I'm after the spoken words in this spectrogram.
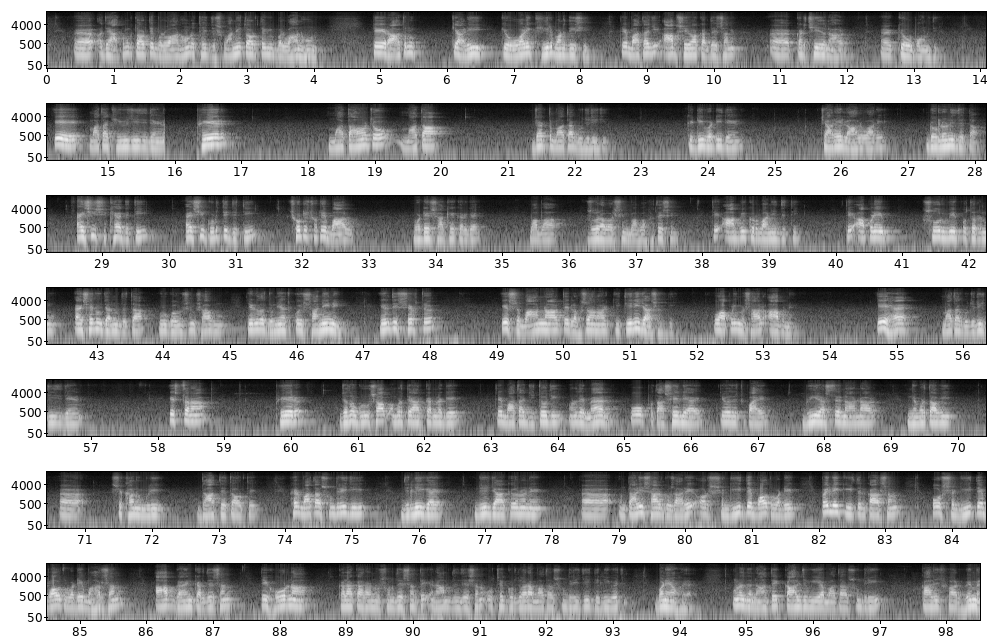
ਅਧਿਆਤਮਿਕ ਤੌਰ ਤੇ ਬਲਵਾਨ ਹੋਣ, ਉੱਥੇ ਜਿਸਮਾਨੀ ਤੌਰ ਤੇ ਵੀ ਬਲਵਾਨ ਹੋਣ। ਤੇ ਰਾਤ ਨੂੰ ਘਿਆੜੀ ਘਿਓ ਵਾਲੀ ਖੀਰ ਬਣਦੀ ਸੀ। ਤੇ ਮਾਤਾ ਜੀ ਆਪ ਸੇਵਾ ਕਰਦੇ ਸਨ ਅ, ਕੜਛੀ ਦੇ ਨਾਲ ਘਿਓ ਪਾਉਣ ਦੀ। ਇਹ ਮਾਤਾ ਖੀਵੀ ਜੀ ਦੀ ਦੇਣ। ਫਿਰ ਮਾਤਾਵਾਂ ਚੋਂ ਮਾਤਾ ਜਗਤ ਮਾਤਾ ਗੁਜਰੀ ਜੀ। ਕਿੱਡੀ ਵੱਡੀ ਦੇਣ। ਚਾਰੇ ਲਾਲ ਵਾਰੇ ਡੋਲਣ ਨਹੀਂ ਦਿੱਤਾ। ਐਸੀ ਸਿੱਖਿਆ ਦਿੱਤੀ ਐਸੀ ਗੁੜਤੀ ਦਿੱਤੀ। ਛੋਟੇ ਛੋਟੇ ਬਾਲ ਵੱਡੇ ਸਾਖੇ ਕਰ ਗਏ। ਬਾਬਾ ਜ਼ੋਰਾਵਰ ਸਿੰਘ ਬਾਬਾ ਫਤਿਹ ਸਿੰਘ। ਤੇ ਆਪ ਵੀ ਕੁਰਬਾਨੀ ਦਿੱਤੀ ਤੇ ਆਪਣੇ ਸੂਰਬੀਰ ਪੁੱਤਰ ਨੂੰ, ਐਸੇ ਨੂੰ ਜਨਮ ਦਿੱਤਾ ਗੁਰੂ ਗੋਬਿੰਦ ਸਿੰਘ ਸਾਹਿਬ ਨੂੰ ਜਿਹਨਾਂ ਦਾ ਦੁਨੀਆ 'ਚ ਕੋਈ ਸਾਨੀ ਨਹੀਂ ਜਿਹਨਾਂ ਦੀ ਸਿਫਤ ਇਸ ਜ਼ਬਾਨ ਨਾਲ ਤੇ ਲਫ਼ਜ਼ਾਂ ਨਾਲ ਕੀਤੀ ਨਹੀਂ ਜਾ ਸਕਦੀ, ਉਹ ਆਪਣੀ ਮਿਸਾਲ ਆਪ ਨੇ। ਇਹ ਹੈ ਮਾਤਾ ਗੁਜਰੀ ਜੀ ਦੀ ਦੇਣ। ਇਸ ਤਰ੍ਹਾਂ ਫਿਰ ਜਦੋਂ ਗੁਰੂ ਸਾਹਿਬ ਅੰਮ੍ਰਿਤ ਤਿਆਰ ਕਰਨ ਲੱਗੇ ਤੇ ਮਾਤਾ ਜੀਤੋ ਜੀ, ਉਹਨਾਂ ਦੇ ਮਹਿਲ ਉਹ ਪਤਾਸੇ ਲਿਆਏ ਤੇ ਉਹਦੇ ਵਿੱਚ ਪਾਏ। ਵੀਰ ਦੇ ਨਾਲ ਨਾਲ ਨਿਮਰਤਾ ਵੀ ਸਿੱਖਾਂ ਨੂੰ ਮਿਲੀ ਦਾਤ ਦੇ ਤੌਰ ਤੇ। ਫਿਰ ਮਾਤਾ ਸੁੰਦਰੀ ਜੀ ਦਿੱਲੀ ਗਏ। ਦਿੱਲੀ ਜਾ ਕੇ ਉਹਨਾਂ ਨੇ ਅ, 39 ਸਾਲ ਗੁਜ਼ਾਰੇ ਔਰ ਸੰਗੀਤ ਦੇ ਬਹੁਤ ਵੱਡੇ ਪਹਿਲੇ ਕੀਰਤਨਕਾਰ ਸਨ। ਉਹ ਸੰਗੀਤ ਦੇ ਬਹੁਤ ਵੱਡੇ ਮਾਹਰ ਸਨ ਆਪ ਗਾਇਨ ਕਰਦੇ ਸਨ ਤੇ ਹੋਰਨਾਂ ਕਲਾਕਾਰਾਂ ਨੂੰ ਸੁਣਦੇ ਸਨ ਤੇ ਇਨਾਮ ਦਿੰਦੇ ਸਨ। ਉੱਥੇ ਗੁਰਦੁਆਰਾ ਮਾਤਾ ਸੁੰਦਰੀ ਜੀ ਦਿੱਲੀ ਵਿੱਚ ਬਣਿਆ ਹੋਇਆ। ਉਹਨਾਂ ਦੇ ਨਾਂ ਤੇ ਕਾਲਜ ਵੀ ਹੈ Mata Sundari. College for woman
